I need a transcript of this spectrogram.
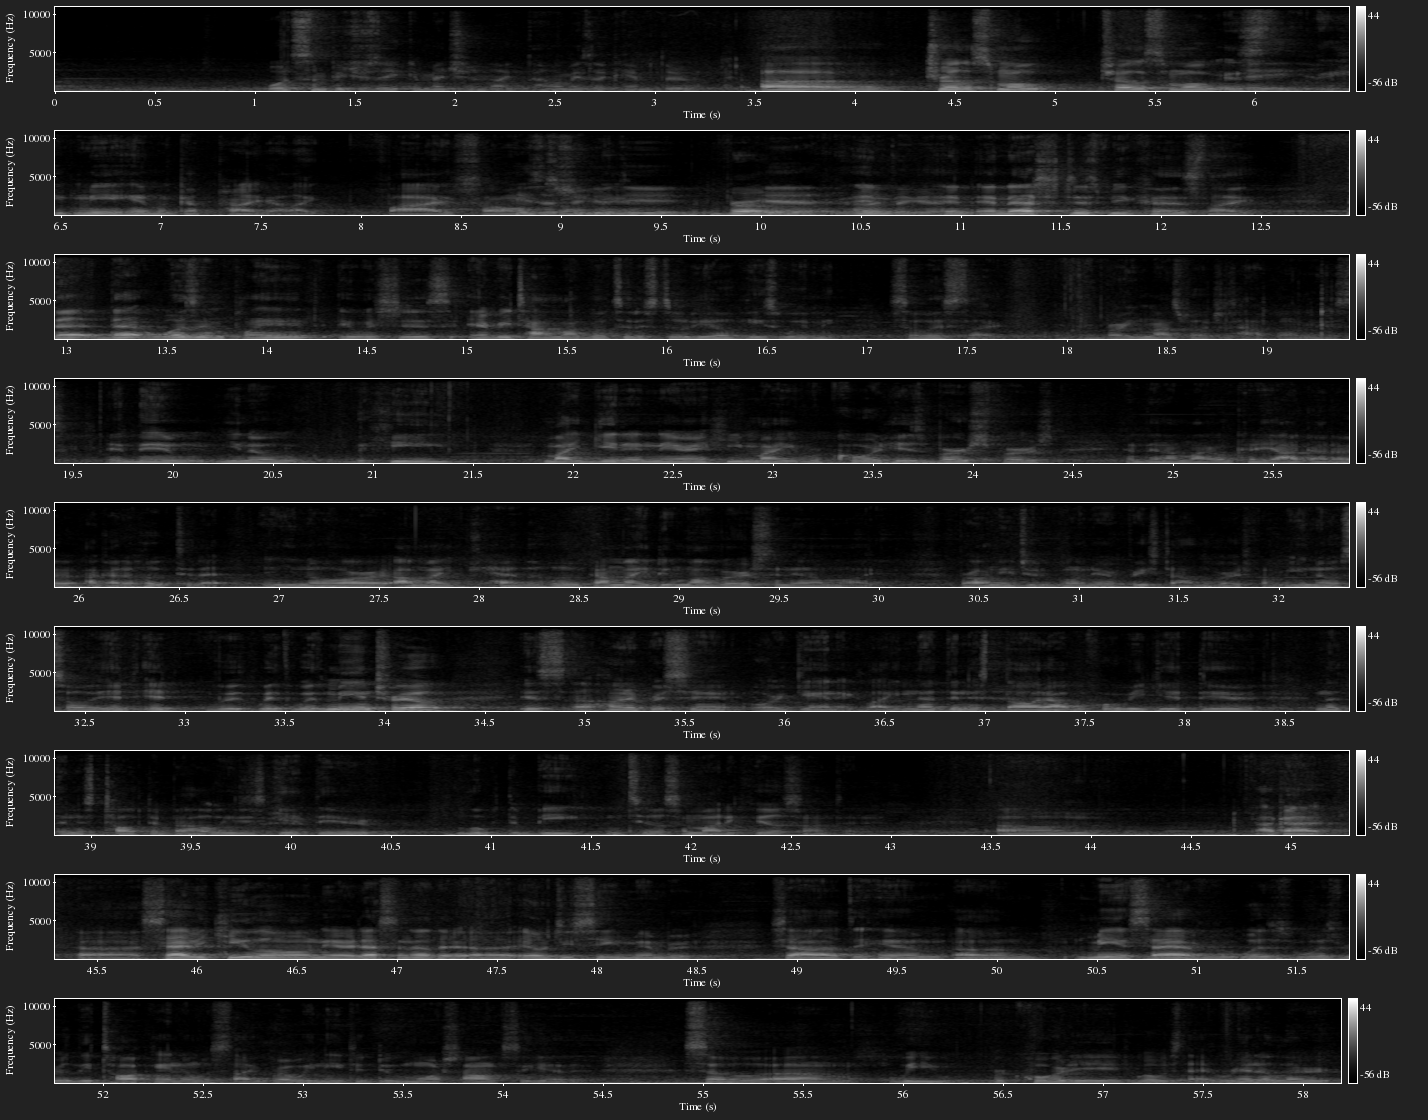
what's some features that you can mention, like the homies that came through? Uh, Trail of Smoke. Trail of Smoke is Hey. he, me and him got probably got like five songs. He's such a good there. dude. bro. Yeah, like and, and and that's just because like that that wasn't planned. It was just every time I go to the studio, he's with me. So it's like, bro, you might as well just hop on this. And then you know he might get in there and he might record his verse first. And then I'm like, okay, I gotta, I gotta hook to that, and you know, or I might have the hook, I might do my verse, and then I'm like, bro, I need you to go in there and freestyle the verse for me, you know. So it, it with, with, with me and Trail, it's hundred percent organic. Like nothing is thought out before we get there. Nothing is talked about. We just get there, loop the beat until somebody feels something. Um, I got uh, Savvy Kilo on there. That's another uh, LGC member. Shout out to him. Um, me and Sav was was really talking and was like, bro, we need to do more songs together. So um, we recorded what was that Red Alert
